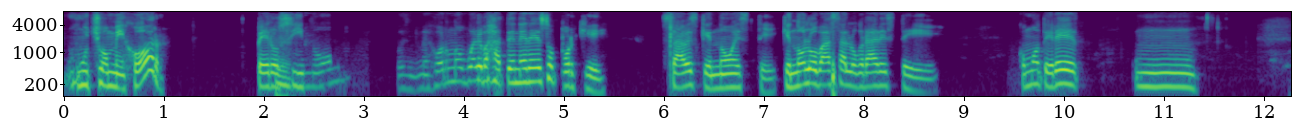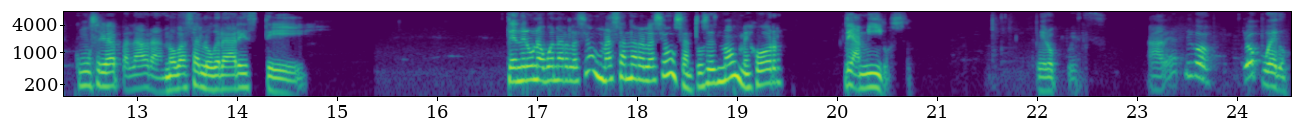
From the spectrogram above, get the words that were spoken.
mucho mejor. Pero si no, pues mejor no vuelvas a tener eso porque sabes que no, este, que no lo vas a lograr, este, ¿cómo te diré? Mm, ¿Cómo sería la palabra? No vas a lograr, este, tener una buena relación, una sana relación, o sea, entonces no, mejor de amigos. Pero pues, a ver, digo, yo puedo.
